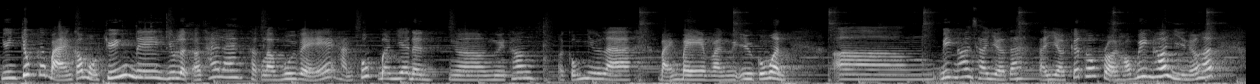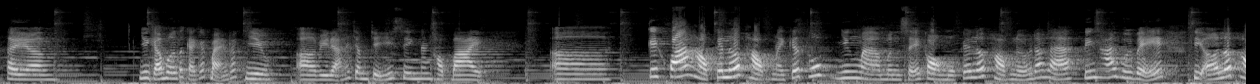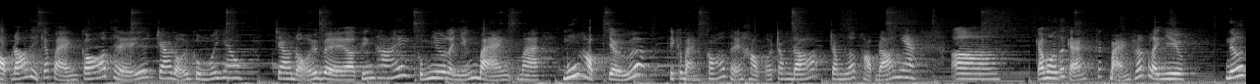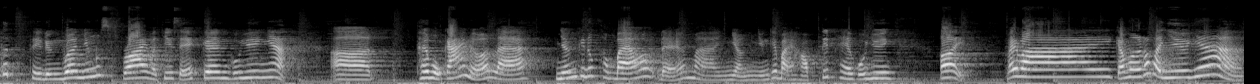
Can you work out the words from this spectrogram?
Duyên chúc các bạn có một chuyến đi du lịch ở Thái Lan thật là vui vẻ, hạnh phúc bên gia đình, ờ, người thân và cũng như là bạn bè và người yêu của mình. À, biết nói sao giờ ta? Tại giờ kết thúc rồi, không biết nói gì nữa hết. Thì ờ, à, Duyên cảm ơn tất cả các bạn rất nhiều à, vì đã chăm chỉ siêng năng học bài. À, cái khóa học cái lớp học này kết thúc nhưng mà mình sẽ còn một cái lớp học nữa đó là tiếng thái vui vẻ. Thì ở lớp học đó thì các bạn có thể trao đổi cùng với nhau trao đổi về ờ, tiếng thái cũng như là những bạn mà muốn học chữ thì các bạn có thể học ở trong đó trong lớp học đó nha. À, cảm ơn tất cả các bạn rất là nhiều. Nếu thích thì đừng quên nhấn subscribe và chia sẻ kênh của duyên nha. À, thêm một cái nữa là nhấn cái nút thông báo để mà nhận những cái bài học tiếp theo của duyên. Thôi bye bye. Cảm ơn rất là nhiều nha.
